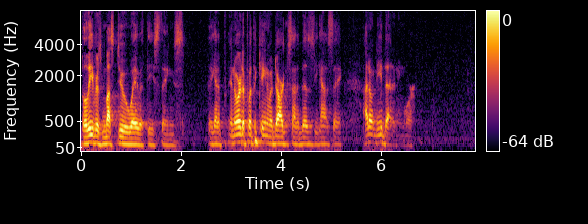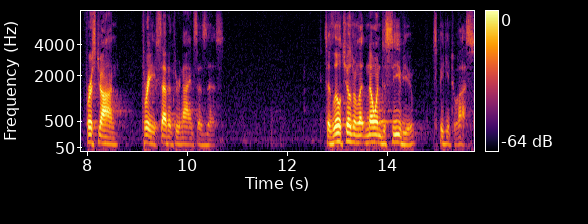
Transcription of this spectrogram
Believers must do away with these things. They gotta, in order to put the kingdom of darkness out of business, you got to say, I don't need that anymore. 1 John 3, 7 through 9 says this. Says, Little children, let no one deceive you, speaking to us.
